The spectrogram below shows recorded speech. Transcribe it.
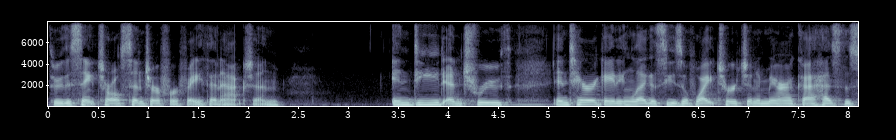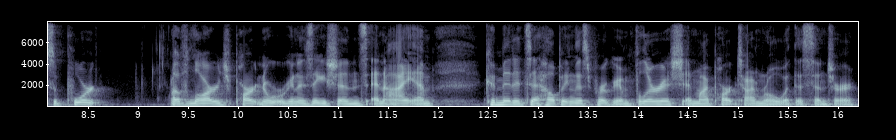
through the St. Charles Center for Faith and Action. In Deed and Truth Interrogating Legacies of White Church in America has the support of large partner organizations, and I am committed to helping this program flourish in my part time role with the center.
